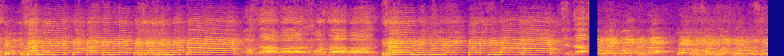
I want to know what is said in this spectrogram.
ਮੁਰਦਾਬਾਦ ਕਿਸਾਨਾਂ ਨਾਲ ਧੋਖਾ ਕਰਨ ਵਾਲਾ ਪ੍ਰਸ਼ਾਸਨ ਮੁਰਦਾਬਾਦ ਮੁਰਦਾਬਾਦ ਮੁਰਦਾਬਾਦ ਕਿਸਾਨ ਮਜ਼ਦੂਰ ਏਕਤਾ ਜਿੰਦਾਬਾਦ ਜਿੰਦਾਬਾਦ ਪੈਂਦਾ ਉਹ ਤੁਸੀਂ ਸਾਨੂੰ ਸਾਥੀਆਂ ਨੂੰ ਦੱਸੋ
